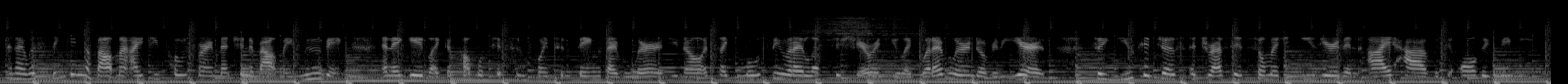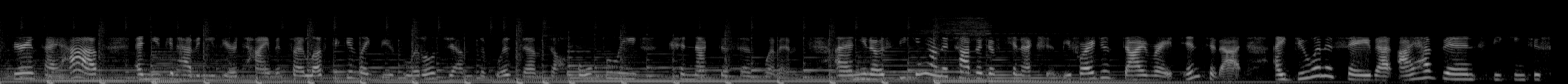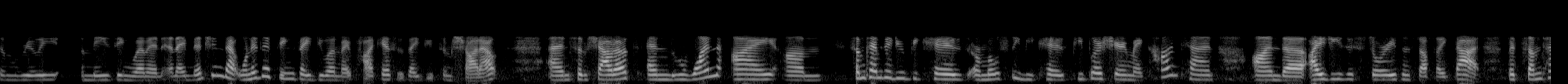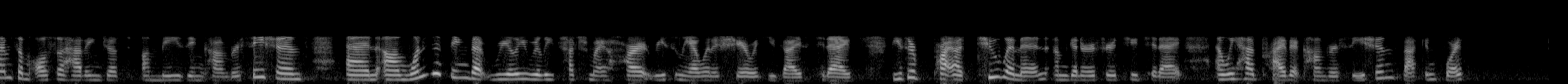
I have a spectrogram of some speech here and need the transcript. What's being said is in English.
and I was thinking about my IG post where I mentioned about my moving, and I gave like a couple tips and points and things I've learned. You know, it's like mostly what I love to share with you, like what I've learned over the years. So you could just address it so much easier than I have with all the maybe experience I have, and you can have an easier time. And so I love to give like these little gems of wisdom to hopefully connect us as women. And, you know, speaking on the topic of connection, before I just dive right into that, I do want to say that I have been speaking to some really amazing women. And I mentioned that one of the things I do on my podcast is I do some shout outs and some shout outs. And the one I, um, sometimes I do because, or mostly because people are sharing my content on the IGs of stories and stuff like that. But sometimes I'm also having just amazing conversations. And um, one of the things that really, really touched my heart recently, I want to share with you guys today. These are pri- uh, two women I'm going to refer to today, and we had private conversations back and forth.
